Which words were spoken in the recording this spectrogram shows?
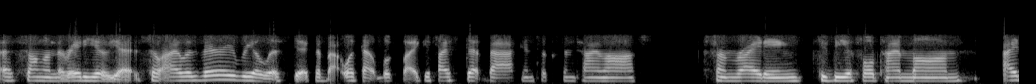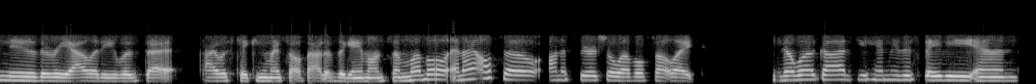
a song on the radio yet so I was very realistic about what that looked like if I stepped back and took some time off from writing to be a full-time mom I knew the reality was that I was taking myself out of the game on some level. And I also, on a spiritual level, felt like, you know what, God, if you hand me this baby and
